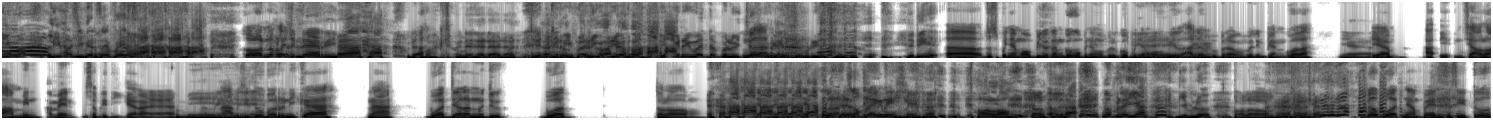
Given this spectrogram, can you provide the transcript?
lima lima sih biar savage. Kalau enam legendary. Udah. Udah udah udah. Ngeri banget ngeri banget tapi lucu. Jadi eh, terus punya mobil kan gue gak punya mobil Gue punya Iya, mobil iya. Ada beberapa mobil impian gue lah Ya. Ya insya Allah amin Amin. Bisa beli tiga lah ya Amin. Nah habis itu baru nikah Nah buat jalan menuju Buat Tolong Gue ada ngeblank nih Tolong. Tolong. Ngeblaynya. Diem dulu. Tolong. Enggak buat nyampein ke situ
